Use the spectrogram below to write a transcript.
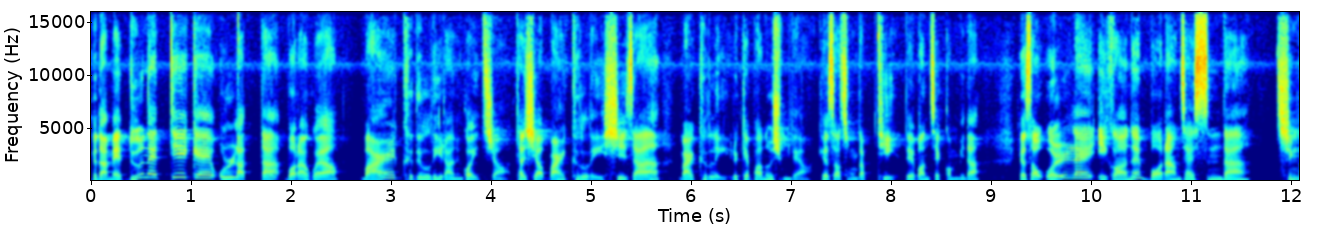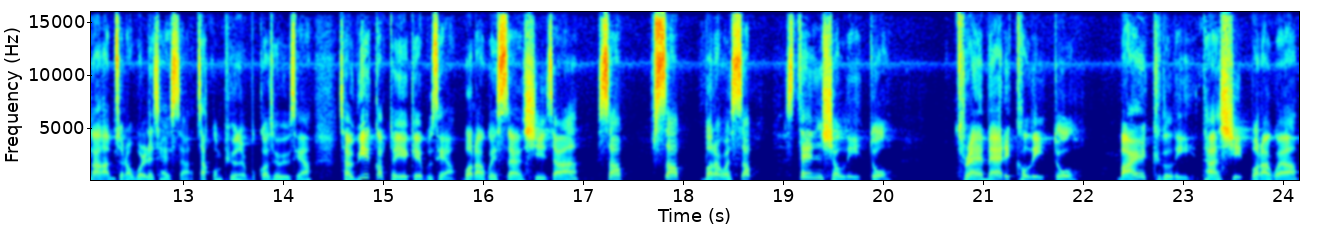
그다음에 눈에 띄게 올랐다. 뭐라고요? Markedly라는 거 있죠. 다시요. markedly 시작 markedly 이렇게 봐놓으시면 돼요. 그래서 정답 D 네 번째 겁니다. 그래서 원래 이거는 뭐랑 잘 쓴다? 증가 감소랑 원래 잘 써요. 짝꿍 표현을 묶어서 외우세요. 자 위에 것부터 얘기해 보세요. 뭐라고 했어요? 시작 sub sub 뭐라고 했어? substantially 또 dramatically 또 markedly 다시 뭐라고요?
